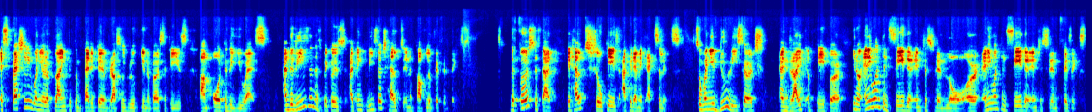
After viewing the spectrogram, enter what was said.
especially when you're applying to competitive Russell Group universities um, or to the US. And the reason is because I think research helps in a couple of different things. The first is that it helps showcase academic excellence. So when you do research, and write a paper, you know, anyone can say they're interested in law or anyone can say they're interested in physics.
